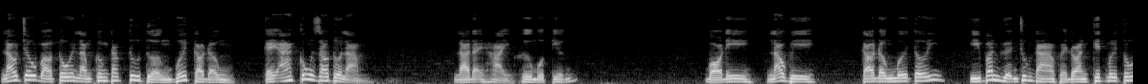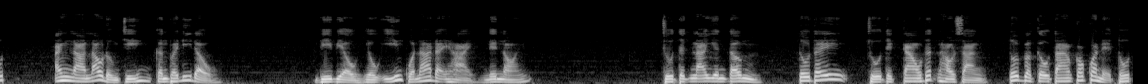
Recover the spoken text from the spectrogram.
Lão Châu bảo tôi làm công tác tư tưởng với Cao Đồng, cái ác cũng giao tôi làm. La Đại Hải hư một tiếng. Bỏ đi, Lão Vì, Cao Đồng mới tới, Ủy ban huyện chúng ta phải đoàn kết mới tốt. Anh là lão đồng chí, cần phải đi đầu. Vi biểu hiểu ý của La Đại Hải nên nói. Chủ tịch La yên tâm Tôi thấy chủ tịch Cao rất hào sảng Tôi và cậu ta có quan hệ tốt.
